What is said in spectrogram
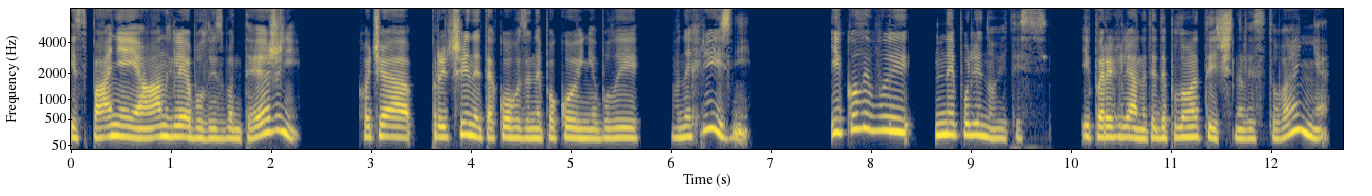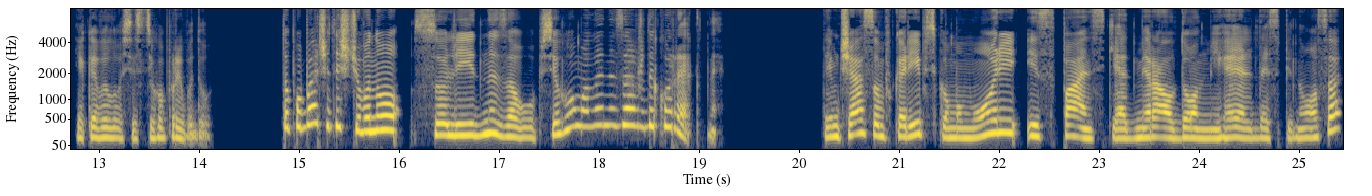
Іспанія і Англія були збентежені, хоча причини такого занепокоєння були в них різні. І коли ви не полінуєтесь і переглянете дипломатичне листування, яке велося з цього приводу, то побачите, що воно солідне за обсягом, але не завжди коректне. Тим часом в Карибському морі іспанський адмірал Дон Мігель де Спіноса,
